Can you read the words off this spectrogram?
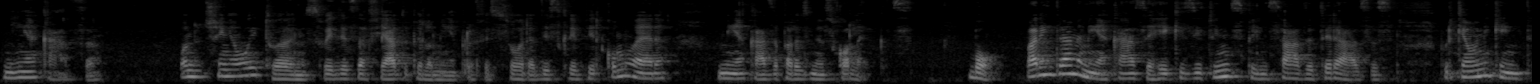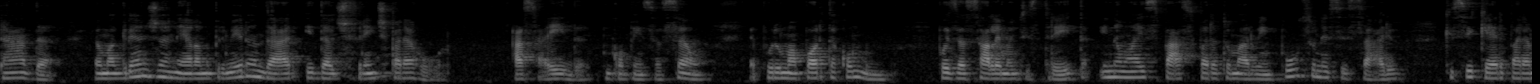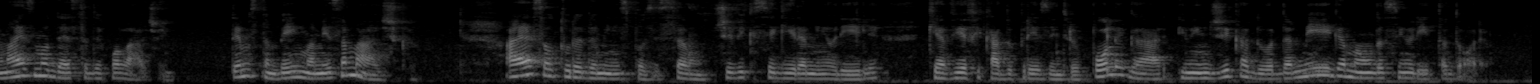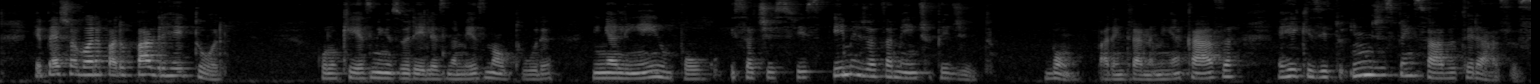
Minha casa. Quando tinha oito anos, fui desafiado pela minha professora a descrever como era minha casa para os meus colegas. Bom, para entrar na minha casa é requisito indispensável ter asas, porque a única entrada é uma grande janela no primeiro andar e dá de frente para a rua. A saída, em compensação, é por uma porta comum, pois a sala é muito estreita e não há espaço para tomar o impulso necessário que se quer para a mais modesta decolagem. Temos também uma mesa mágica. A essa altura da minha exposição, tive que seguir a minha orelha, que havia ficado presa entre o polegar e o indicador da meiga mão da senhorita Dora. Repete agora para o padre reitor. Coloquei as minhas orelhas na mesma altura, me alinhei um pouco e satisfiz imediatamente o pedido. Bom, para entrar na minha casa, é requisito indispensável ter asas.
